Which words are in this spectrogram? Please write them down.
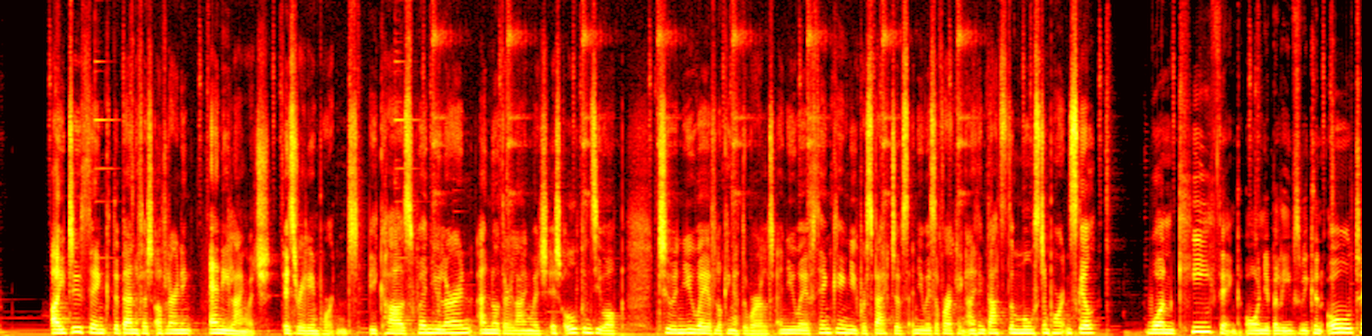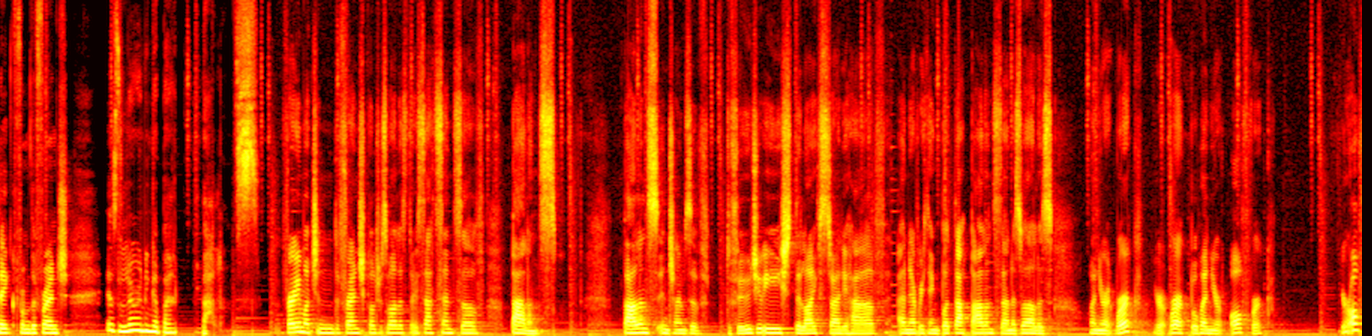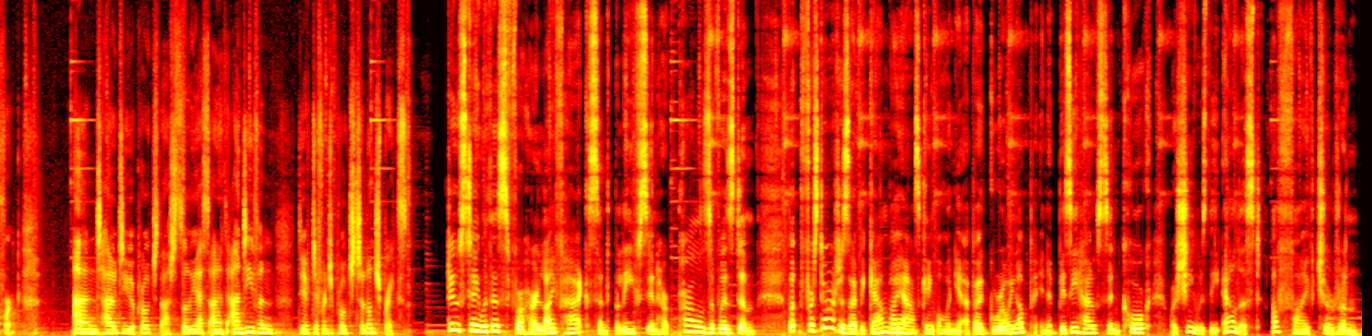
I do think the benefit of learning any language is really important because when you learn another language, it opens you up to a new way of looking at the world, a new way of thinking, new perspectives, and new ways of working. And I think that's the most important skill. One key thing Aine believes we can all take from the French is learning about balance. Very much in the French culture as well as there's that sense of balance. Balance in terms of the food you eat, the lifestyle you have, and everything. But that balance then as well is when you're at work, you're at work, but when you're off work, you're off work. And how do you approach that? So, yes, and, and even the different approach to lunch breaks. Do stay with us for her life hacks and beliefs in her pearls of wisdom. But for starters, I began by asking Aine about growing up in a busy house in Cork where she was the eldest of five children.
